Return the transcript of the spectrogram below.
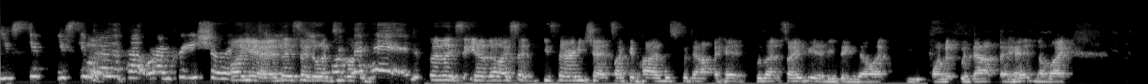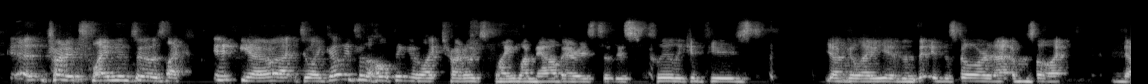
you've skipped, you've skipped What? over the part where I'm pretty sure that Oh, yeah, and they said, you like, want the head. But they said, you know, I said, is there any chance I can hide this without the head? Will that save me anything? They're like, you want it without the head? And I'm like, trying to explain them to it was like, it, you know, like, do I go into the whole thing of like trying to explain what now there is to this clearly confused younger lady in the, in the store? And I'm sort of like, no,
